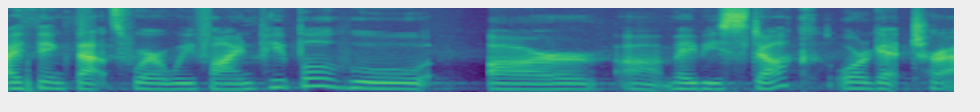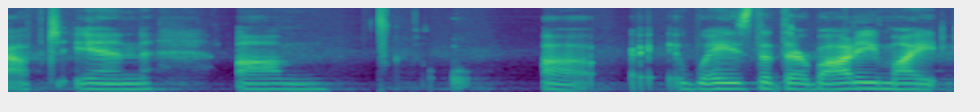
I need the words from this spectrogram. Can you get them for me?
I think that's where we find people who are uh, maybe stuck or get trapped in um, uh, ways that their body might,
